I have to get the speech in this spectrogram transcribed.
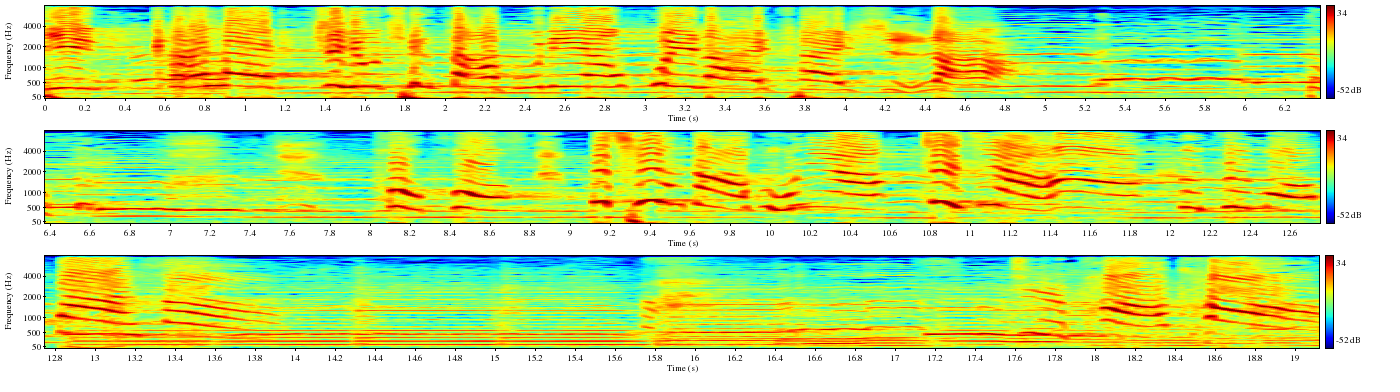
今，看来只有请大姑娘回来才是啊。婆婆，不请大姑娘，这家可怎么办呢？只怕她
